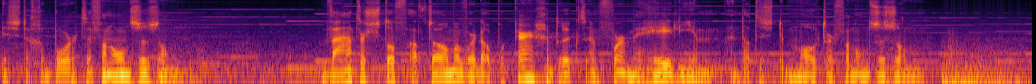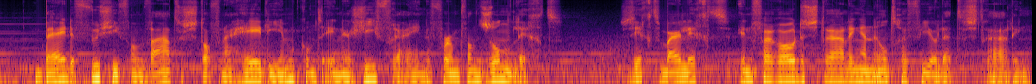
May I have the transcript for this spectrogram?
is de geboorte van onze zon. Waterstofatomen worden op elkaar gedrukt en vormen helium, en dat is de motor van onze zon. Bij de fusie van waterstof naar helium komt energie vrij in de vorm van zonlicht, zichtbaar licht, infrarode straling en ultraviolette straling.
